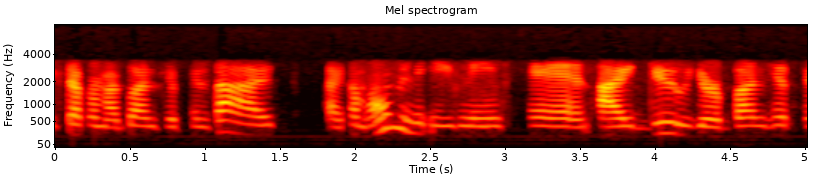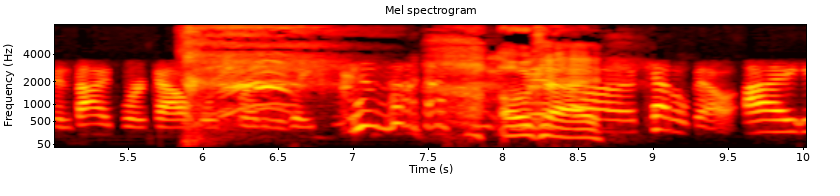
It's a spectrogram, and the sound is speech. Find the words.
except for my buns, hips, and thighs, I come home in the evenings and I do your bun, hips, and thighs workout or shredding weights. Okay. With, uh, kettlebell. I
